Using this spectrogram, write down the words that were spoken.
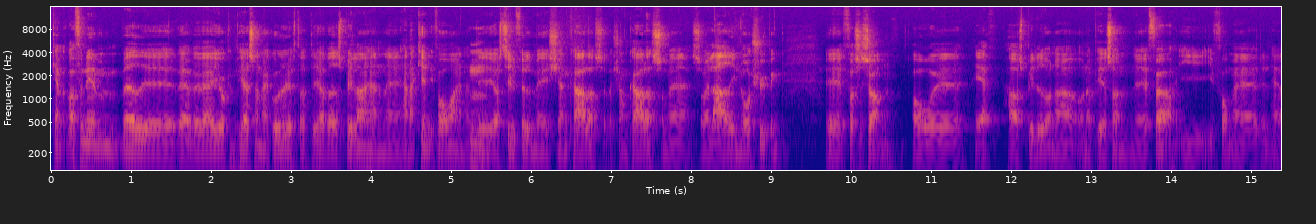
kan man godt fornemme, hvad, øh, hvad, hvad, hvad Joachim Persson er gået efter. Det har været spillere, han, øh, han har kendt i forvejen. Og mm. det er også tilfældet med Jean Carlos, eller Jean Carlos, som er, som er lejet i Nordsjøbing øh, for sæsonen. Og øh, ja, har også spillet under, under Persson øh, før i, i form af den her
